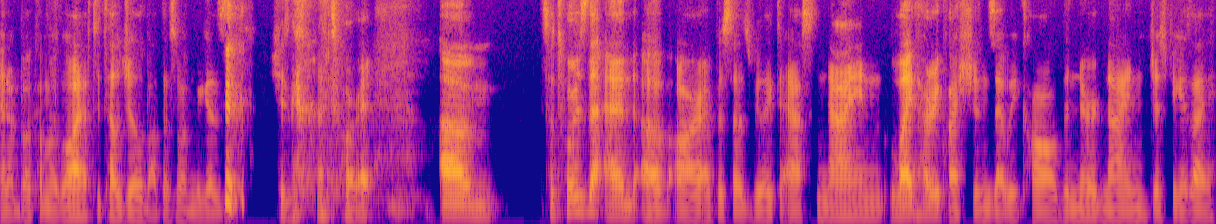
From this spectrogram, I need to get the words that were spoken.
in a book. I'm like well i have to tell jill about this one because she's gonna adore it um, so towards the end of our episodes, we like to ask nine lighthearted questions that we call the Nerd Nine, just because I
